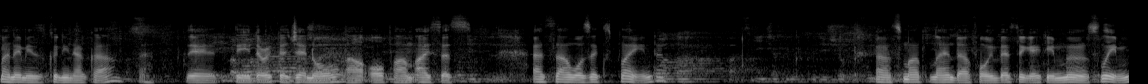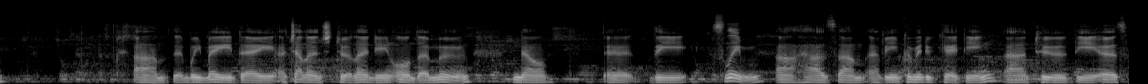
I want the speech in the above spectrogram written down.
My name is Kuninaka, uh, the, the Director General uh, of um, ISAS. As uh, was explained, uh, smart lander for investigating moon SLIM. Um, we made a, a, challenge to landing on the moon. Now, uh, the SLIM uh, has um, uh, been communicating uh, to the Earth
